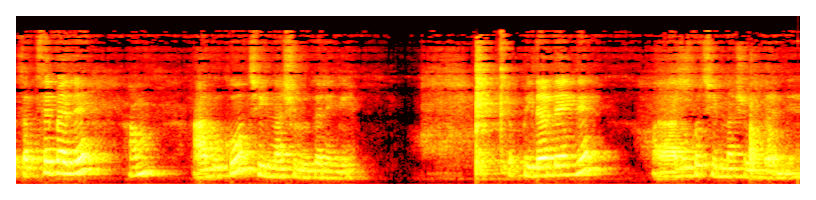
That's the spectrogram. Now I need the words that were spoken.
तो सबसे पहले हम आलू को छीलना शुरू करेंगे। तो पिलर लेंगे। और आलू को छीलना शुरू करेंगे।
